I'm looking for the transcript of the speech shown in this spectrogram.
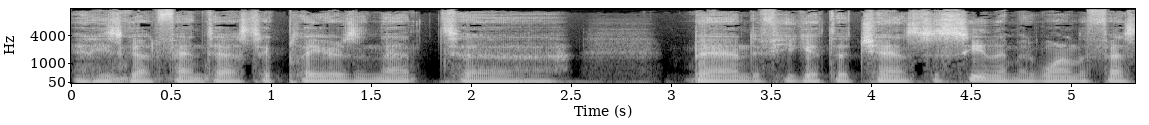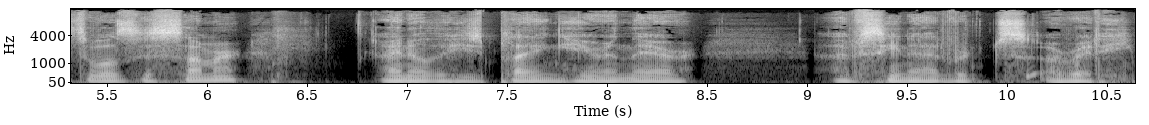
and he's got fantastic players in that uh, band. If you get the chance to see them at one of the festivals this summer, I know that he's playing here and there. I've seen adverts already.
